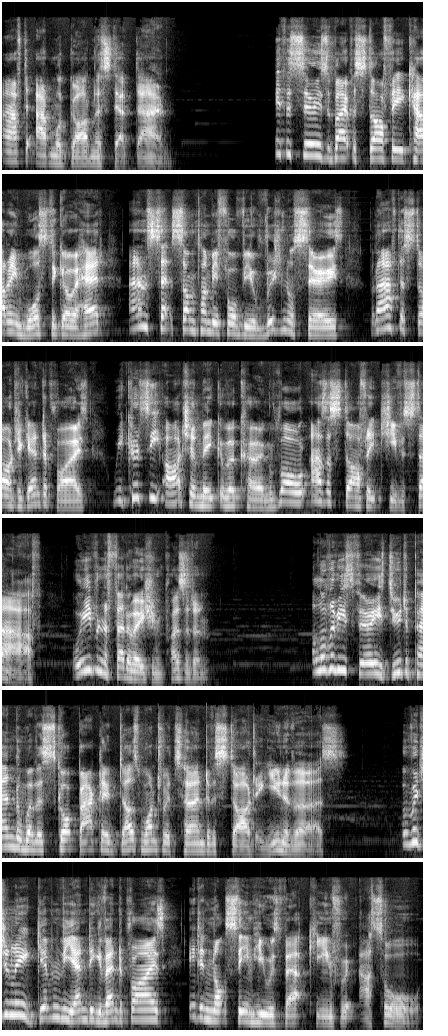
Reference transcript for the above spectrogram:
after Admiral Gardner stepped down. If a series about the Starfleet Academy was to go ahead and set sometime before the original series, but after Star Trek Enterprise, we could see Archer make a recurring role as a Starfleet Chief of Staff, or even a Federation President. A lot of these theories do depend on whether Scott Bakula does want to return to the Star Trek universe. Originally, given the ending of Enterprise, it did not seem he was that keen for it at all,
